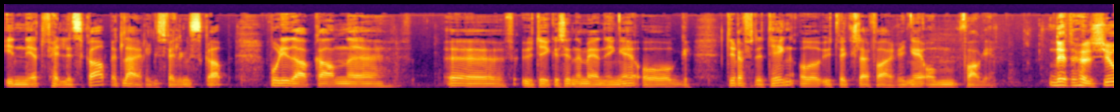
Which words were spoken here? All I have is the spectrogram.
inn i et fellesskap, et læringsfellesskap, hvor de da kan eh, Eh, uttrykke sine meninger og drøfte ting og utveksle erfaringer om faget. Dette høres jo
